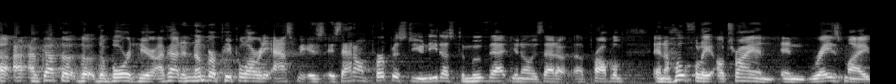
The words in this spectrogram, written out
I, have got the, the, the, board here. I've had a number of people already ask me, is, is that on purpose? Do you need us to move that? You know, is that a, a problem? And hopefully I'll try and, and raise my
